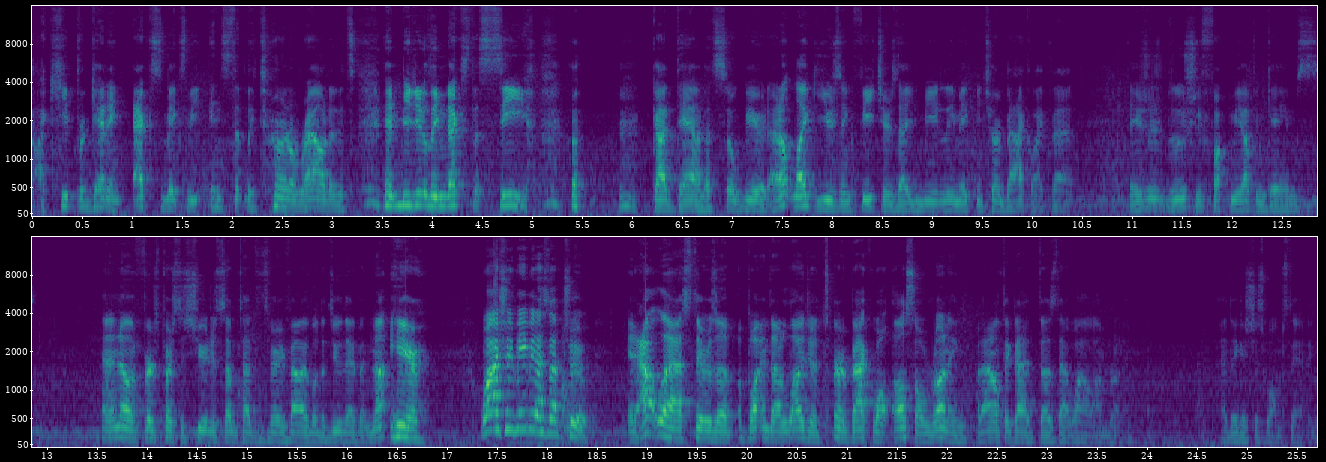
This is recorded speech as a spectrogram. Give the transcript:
I keep forgetting X makes me instantly turn around, and it's immediately next to C. God damn, that's so weird. I don't like using features that immediately make me turn back like that. They usually, usually fuck me up in games. And I know in first-person shooters sometimes it's very valuable to do that, but not here. Well, actually, maybe that's not true. In Outlast, there was a, a button that allowed you to turn back while also running, but I don't think that does that while I'm running. I think it's just while I'm standing.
